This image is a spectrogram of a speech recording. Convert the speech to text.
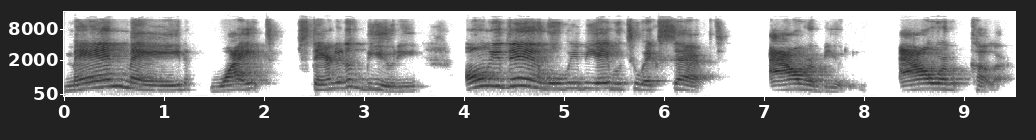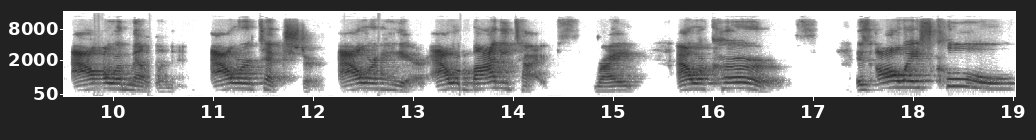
man-made white standard of beauty, only then will we be able to accept our beauty, our color, our melanin, our texture, our hair, our body types, right? Our curves. It's always cool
